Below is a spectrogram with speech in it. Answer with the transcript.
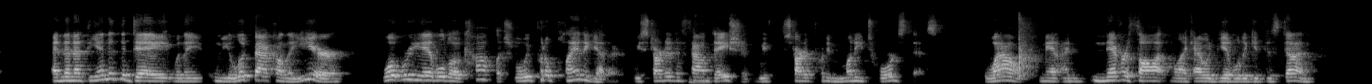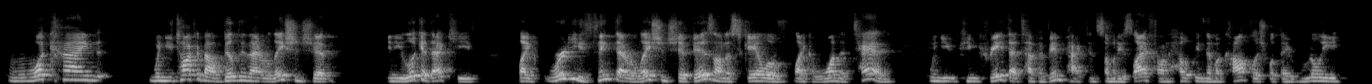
And then at the end of the day, when they when you look back on the year, what were you able to accomplish? Well, we put a plan together. We started a foundation. We started putting money towards this. Wow, man, I never thought like I would be able to get this done. What kind, when you talk about building that relationship and you look at that, Keith, like where do you think that relationship is on a scale of like one to 10 when you can create that type of impact in somebody's life on helping them accomplish what they really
